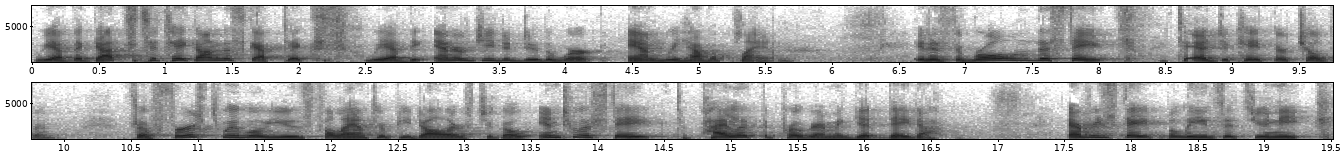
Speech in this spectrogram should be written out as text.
We have the guts to take on the skeptics, we have the energy to do the work, and we have a plan. It is the role of the states to educate their children. So, first, we will use philanthropy dollars to go into a state to pilot the program and get data. Every state believes it's unique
